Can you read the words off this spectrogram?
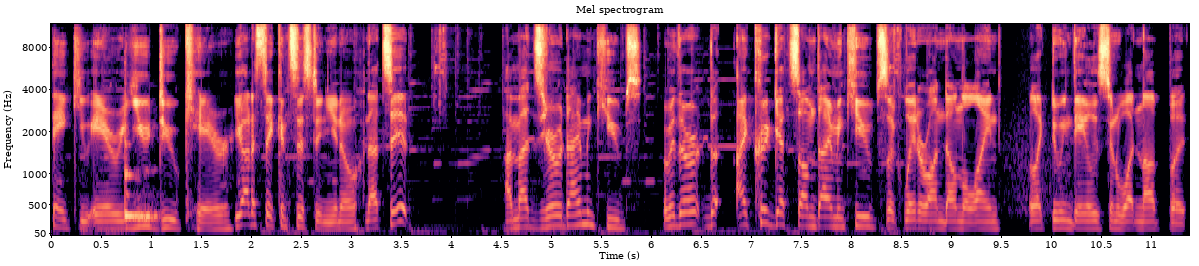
thank you, Aerie. You do care. You gotta stay consistent, you know. That's it. I'm at zero diamond cubes. I mean, there, the, I could get some diamond cubes like later on down the line, like doing dailies and whatnot, but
